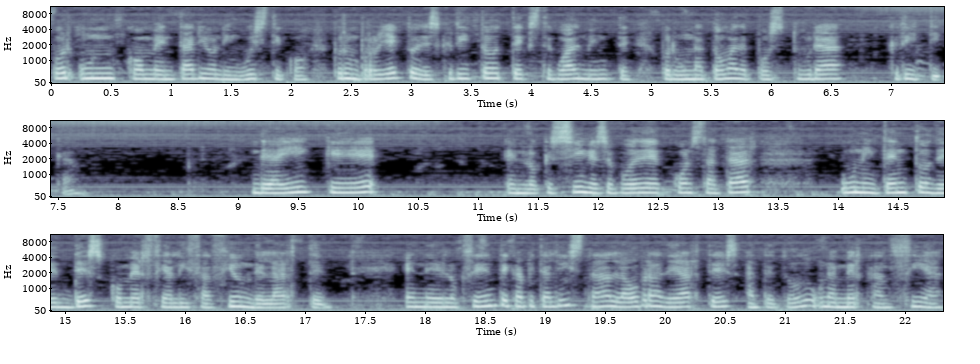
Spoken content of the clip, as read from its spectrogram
por un comentario lingüístico, por un proyecto descrito textualmente, por una toma de postura crítica. De ahí que en lo que sigue se puede constatar un intento de descomercialización del arte. En el occidente capitalista, la obra de arte es, ante todo, una mercancía.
